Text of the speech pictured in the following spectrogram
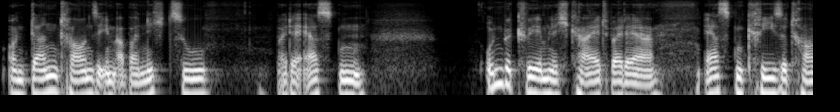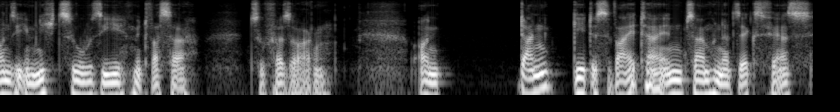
und dann trauen sie ihm aber nicht zu, bei der ersten Unbequemlichkeit, bei der ersten Krise trauen sie ihm nicht zu, sie mit Wasser zu versorgen. Und dann geht es weiter in Psalm 106, Vers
